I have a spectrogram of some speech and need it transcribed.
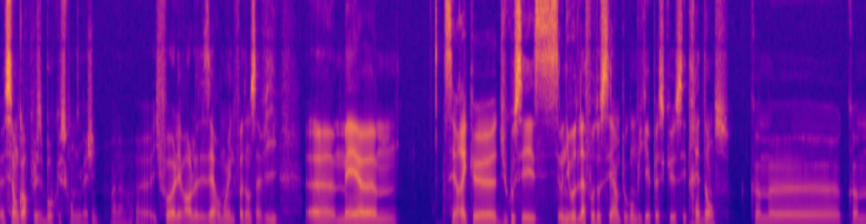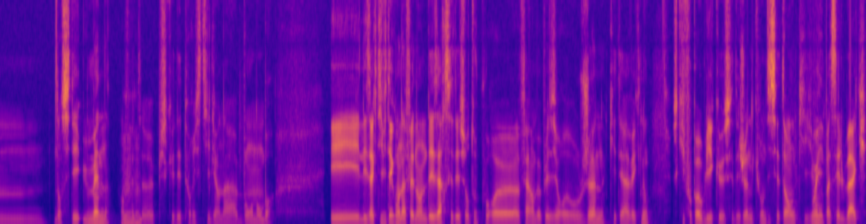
Euh, C'est encore plus beau que ce qu'on imagine. Voilà. Euh, il faut aller voir le désert au moins une fois dans sa vie. Euh, mais euh, c'est vrai que du coup, c'est, au niveau de la photo, c'est un peu compliqué parce que c'est très dense comme, comme densité humaine, en Mhm. fait, puisque des touristes, il y en a bon nombre. Et les activités qu'on a fait dans le désert, c'était surtout pour euh, faire un peu plaisir aux jeunes qui étaient avec nous. Parce qu'il faut pas oublier que c'est des jeunes qui ont 17 ans, qui Oui. vont passer le bac.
